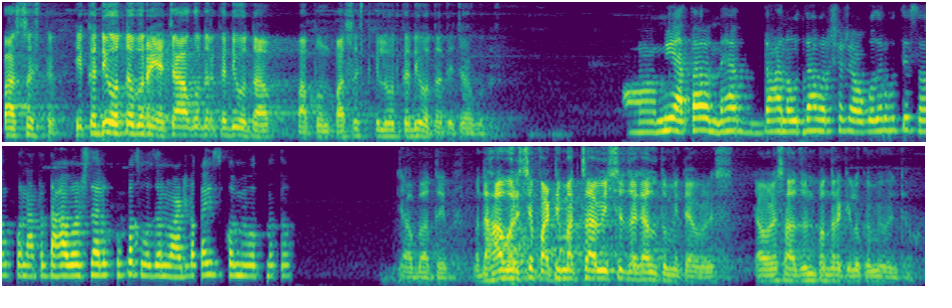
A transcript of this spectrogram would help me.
पासष्ट. हे कधी होतं बरं? याच्या अगोदर कधी होता? आपण पासष्ट किलोवर कधी होता त्याच्या अगोदर? अं, मी आता ह्या दहा नऊ दहा वर्षाच्या अगोदर होते सर पण आता दहा वर्ष झालं खूपच वजन वाढलं काहीच कमी होत नव्हतं. क्या बात आहे. मग दहा वर्ष पाठीमागचं आयुष्य जगाल तुम्ही त्यावेळेस. त्यावेळेस अजून पंधरा किलो कमी होईल तेव्हा.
